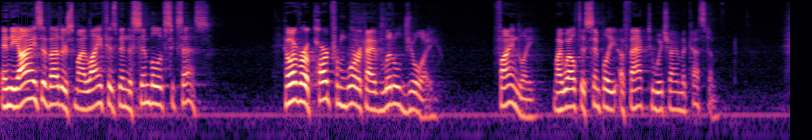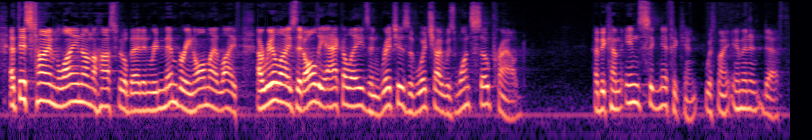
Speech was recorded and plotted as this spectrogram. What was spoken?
In the eyes of others, my life has been the symbol of success. However, apart from work, I have little joy. Finally, my wealth is simply a fact to which I am accustomed. At this time, lying on the hospital bed and remembering all my life, I realized that all the accolades and riches of which I was once so proud had become insignificant with my imminent death.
